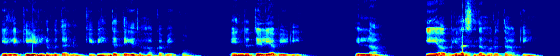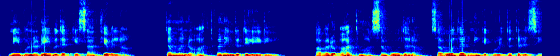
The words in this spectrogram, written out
ಇಲ್ಲಿ ಕೇಳಿರುವುದನ್ನು ಕಿವಿಯಿಂದ ತೆಗೆದುಹಾಕಬೇಕು ಎಂದು ತಿಳಿಯಬೇಡಿ. ಇಲ್ಲ, ಈ ಅಭ್ಯಾಸದ ಹೊರತಾಗಿ ನೀವು ನಡೆಯುವುದಕ್ಕೆ ಸಾಧ್ಯವಿಲ್ಲ. ತಮ್ಮನ್ನು ಆತ್ಮನೆಂದು ತಿಳಿಯಿರಿ. ಅವರು ಆತ್ಮ, ಸಹೋದರ, ಸಹೋದರನಿಗೆ ಕುಳಿತು ತಿಳಿಸಿ.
